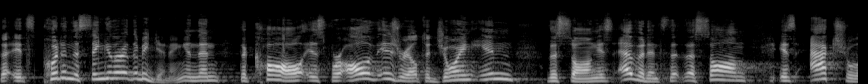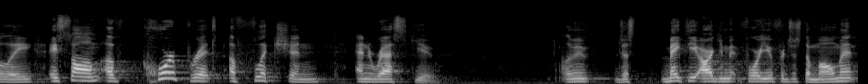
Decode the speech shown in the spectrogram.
that it's put in the singular at the beginning, and then the call is for all of Israel to join in the song, is evidence that the psalm is actually a psalm of corporate affliction and rescue. Let me just make the argument for you for just a moment.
